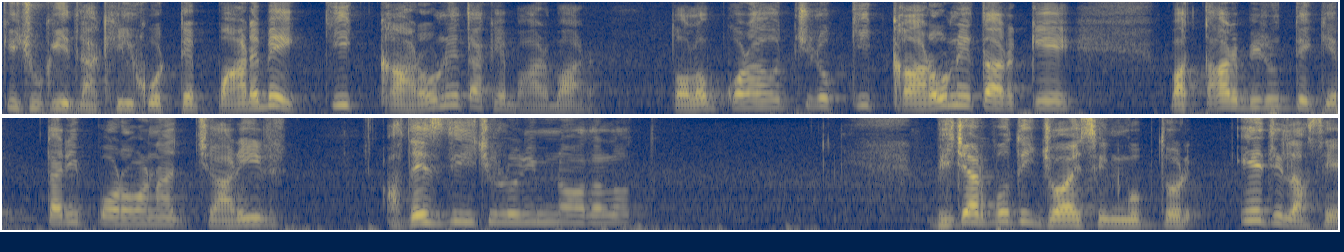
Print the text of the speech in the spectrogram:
কিছু কি দাখিল করতে পারবে? কি কারণে তাকে বারবার তলব করা হচ্ছিল? কি কারণে তারকে বা তার বিরুদ্ধে গ্রেপ্তারি পরোয়ানা জারির আদেশ দিয়েছিল নিম্ন আদালত? বিচারপতি জয় সেনগুপ্তর এজলাসে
